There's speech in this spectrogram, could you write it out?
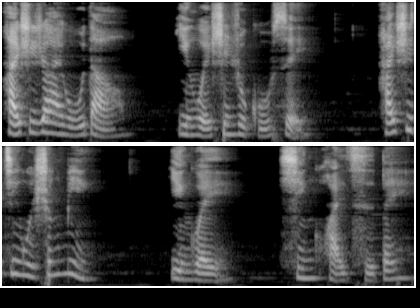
还是热爱舞蹈，因为深入骨髓；还是敬畏生命，因为心怀慈悲。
